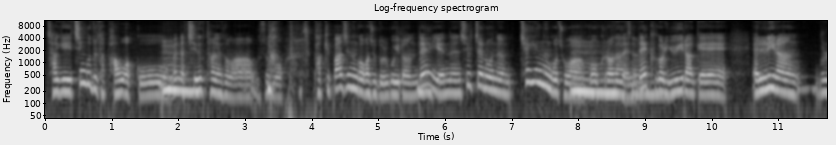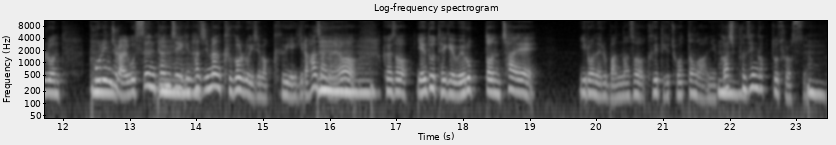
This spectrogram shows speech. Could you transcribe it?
자기 친구들 다 바보 같고 음. 맨날 진흙탕에서 막 무슨 뭐 바퀴 빠지는 거 가지고 놀고 이러는데 얘는 실제로는 책 읽는 거 좋아하고 음, 그러는 맞아. 애인데 그걸 유일하게 엘리랑 물론 폴인 음. 줄 알고 쓴 편지이긴 하지만 그걸로 이제 막 그 얘기를 하잖아요. 음. 그래서 얘도 되게 외롭던 차에 이런 애를 만나서 그게 되게 좋았던 거 아닐까 싶은 생각도 들었어요. 음.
